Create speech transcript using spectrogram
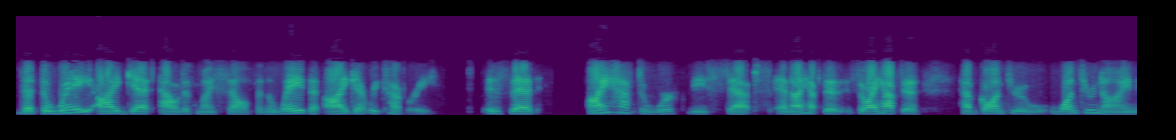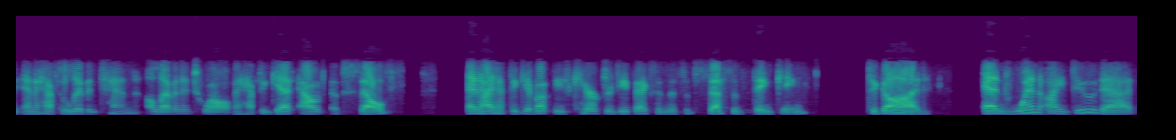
that the way I get out of myself and the way that I get recovery is that I have to work these steps and I have to, so I have to have gone through 1 through 9 and I have to live in 10, 11, and 12. I have to get out of self and I have to give up these character defects and this obsessive thinking to God. And when I do that,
